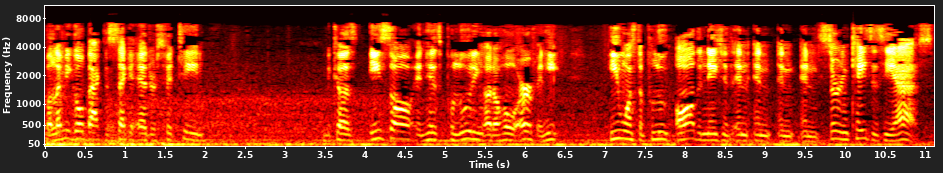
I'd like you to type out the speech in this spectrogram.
But let me go back to Second Esdras 15 because Esau and his polluting of the whole earth, and he he wants to pollute all the nations. In in in, in certain cases, he has.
